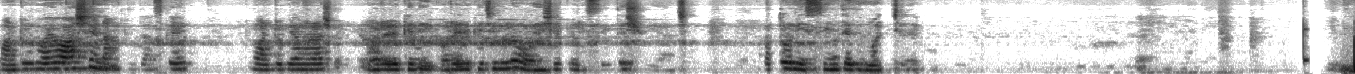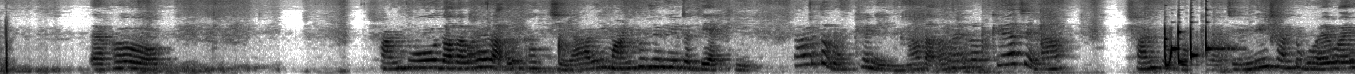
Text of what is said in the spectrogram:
মান্টুর ভয়ও আসে না, কিন্তু আজকে মান্টুকে আমরা ঘরে রেখে দিই, ঘরে রেখেছি বলে ও এসে একটু নিশ্চিন্তে শুয়ে আছে। কত নিশ্চিন্তে ঘুমাচ্ছে দেখো। দেখো, শান্তু দাদা ভাইয়ের আদর খাচ্ছে, আর এই মান্টু যদি এটা দেখে, তাহলে তো রক্ষে নেই না। দাদা ভাইয়ের রক্ষে আছে না শান্তুর রক্ষে আছে? এমনি শান্তু ভয়ে ভয়ে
